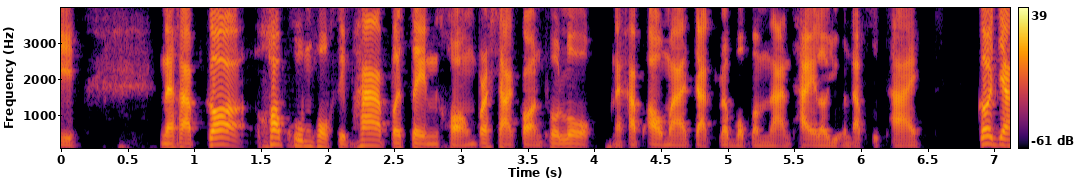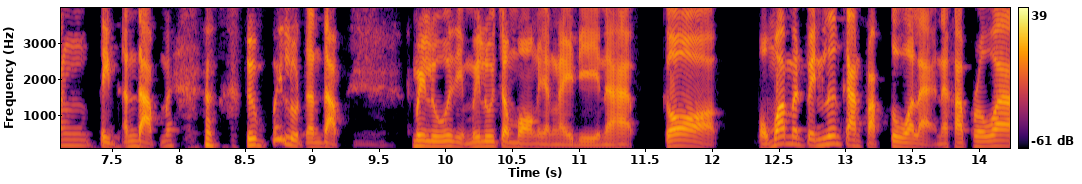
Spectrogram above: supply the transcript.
44 นะครับ ก็ครอบคลุม 65%ของประชากรทั่วโลกนะครับ เอามาจัดระบบบำนาญไทยเราอยู่อันดับสุดท้าย ก็ยังติดอันดับไหมคือไม่หลุดอันดับ ไม่รู้สิไม่รู้จะมองยังไงดีนะฮะก็ผมว่ามันเป็นเรื่องการปรับตัวแหละนะครับ เพราะว่า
